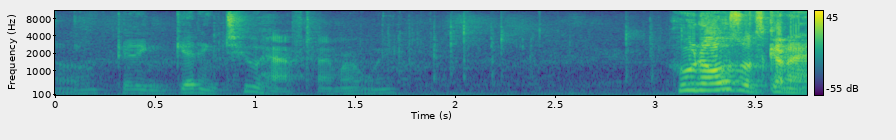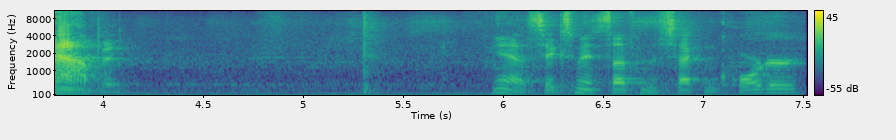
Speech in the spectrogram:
Oh, getting getting to halftime, aren't we? Who knows what's going to happen? Yeah, six minutes left in the second quarter.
